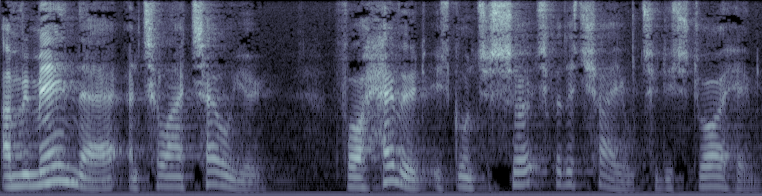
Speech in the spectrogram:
and remain there until I tell you, for Herod is going to search for the child to destroy him.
